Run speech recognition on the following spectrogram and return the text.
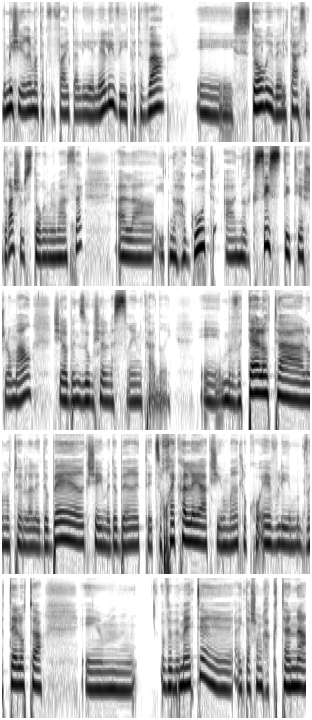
ומי שהרימה את הכפפה הייתה ליאל אלי, והיא כתבה אה, סטורי, והעלתה סדרה של סטורים למעשה, על ההתנהגות הנרקסיסטית, יש לומר, של הבן זוג של נסרין קדרי. הוא מבטל אותה, לא נותן לה לדבר, כשהיא מדברת, צוחק עליה, כשהיא אומרת לו, כואב לי, מבטל אותה. ובאמת הייתה שם הקטנה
